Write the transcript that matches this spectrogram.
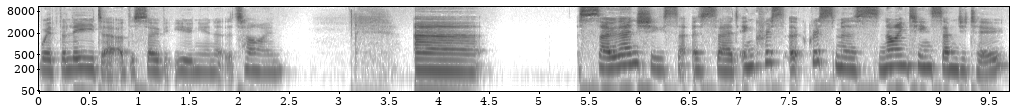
with the leader of the Soviet Union at the time. Uh, so then she sa- said, in Chris, at Christmas 1972,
